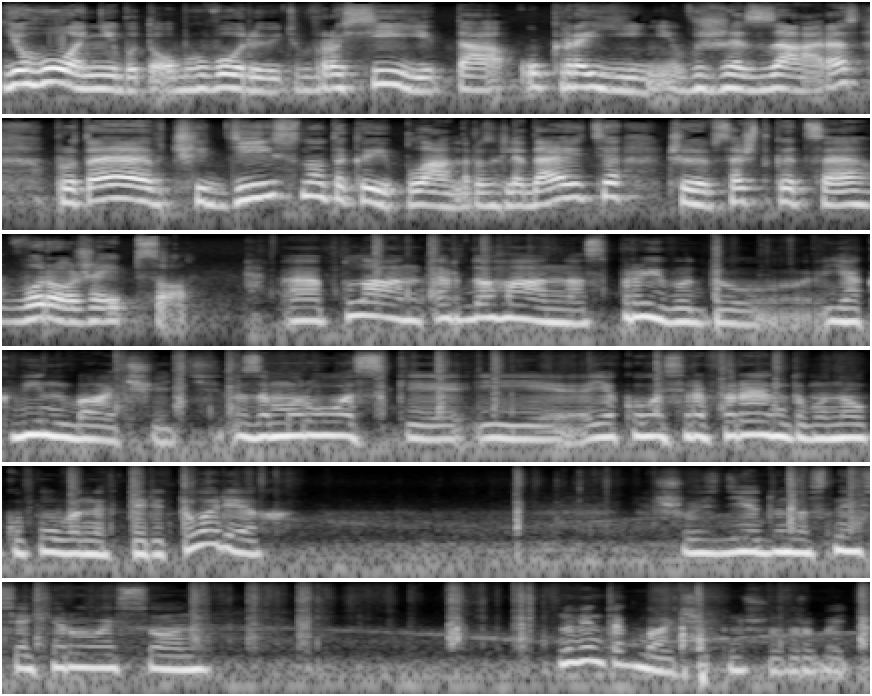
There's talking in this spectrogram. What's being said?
його нібито обговорюють в Росії та Україні вже зараз. Проте чи дійсно такий план розглядається, чи все ж таки це вороже і псо? Е, План Ердогана з приводу, як він бачить, заморозки і якогось референдуму на окупованих територіях. Щось діду наснився херовий сон. Ну, він так бачить, ну що зробити.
